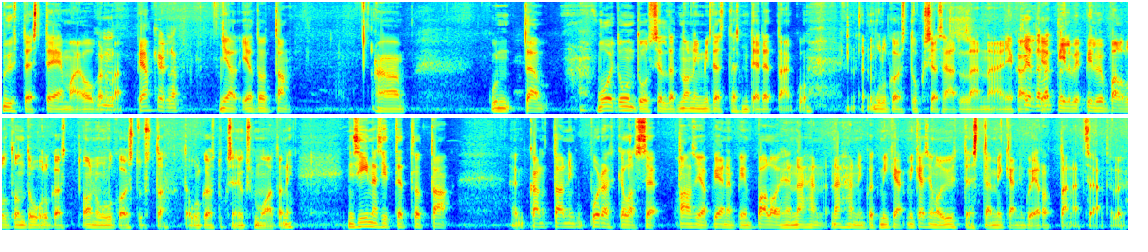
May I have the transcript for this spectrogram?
yhteistä teemaa ja overlappia. Mm, kyllä. Ja, ja tota, äh, kun tämä voi tuntua siltä, että no niin, miten tässä nyt edetään, kun ulkoistuksia säädellään näin ja kaikkea pilvi, pilvipalvelu tuntuu ulkoist, on ulkoistusta tai ulkoistuksen yksi muoto, niin, niin siinä sitten tota, kannattaa niin pureskella se asia pienempiin paloihin ja nähdä, nähdä niin kuin, että mikä, mikä siellä on yhteistä ja mikä niin kuin erottaa näitä säätelyjä.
